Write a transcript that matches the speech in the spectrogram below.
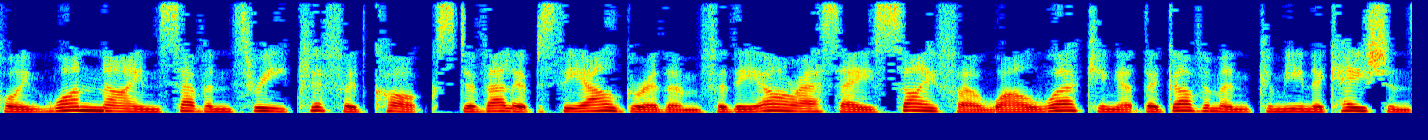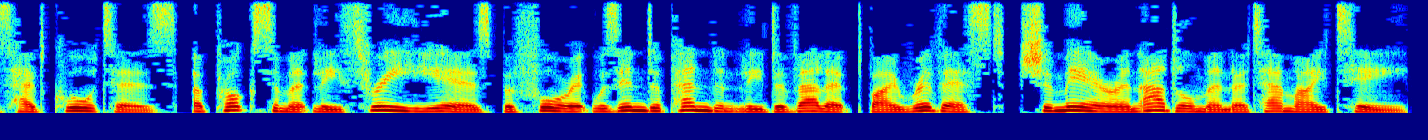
1973 Clifford Cocks develops the algorithm for the RSA cipher while working at the Government Communications Headquarters, approximately three years before it was independently developed by Rivest, Shamir and Adleman at MIT.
